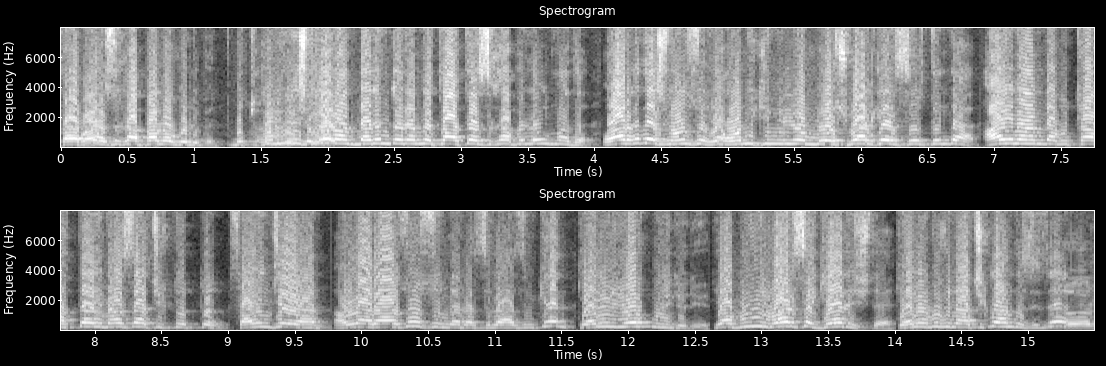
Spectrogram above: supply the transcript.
Tahtası kapalı o kulübün. Bu kulübün hiçbir zaman benim dönemde tahtası kapalı olmadı. O arkadaşın onu. Ya 12 milyon borç varken sırtında aynı anda bu tahtayı nasıl açık tuttun? Sayın Ceyhan Allah razı olsun demesi lazımken gelir yok muydu diyor. Ya buyur varsa gel işte. Gelir bugün açıklandı size. Doğru.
